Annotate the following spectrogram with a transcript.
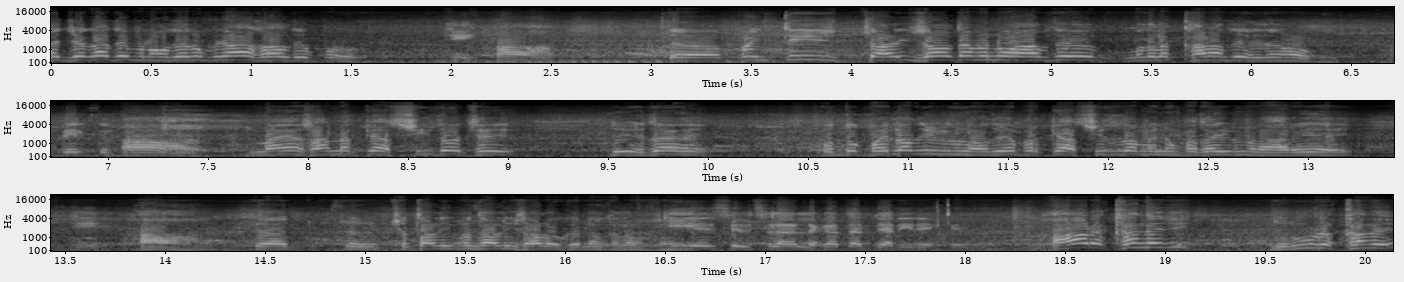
ਇਸ ਜਗ੍ਹਾ ਤੇ ਮਨਾਉਂਦੇ ਨੂੰ 50 ਸਾਲ ਦੇ ਉੱਪਰ ਹੋ ਗਏ। ਜੀ। ਹਾਂ। ਤੇ 35 40 ਸਾਲ ਤਾਂ ਮੈਨੂੰ ਆਪ ਦੇ ਮਤਲਬ ਅੱਖਾਂ ਨਾਲ ਦੇਖਦੇ ਹੋ ਬਿਲਕੁਲ। ਹਾਂ। ਮੈਂ ਸਨ 81 ਤੋਂ ਇੱਥੇ ਦੇਖਦਾ ਹੈ ਉਦੋਂ ਪਹਿਲਾਂ ਦੀ ਵੀ ਮਨਾਉਂਦੇ ਆ ਪਰ 81 ਤੋਂ ਤਾਂ ਮੈਨੂੰ ਪਤਾ ਵੀ ਮਨਾ ਰਹੇ ਆ ਇਹ। ਜੀ। ਹਾਂ। ਤੇ 44 45 ਸਾਲ ਹੋ ਗਏ ਨਾ। ਕਲਮ ਕੀ ਇਹ ਸਿਲਸਿਲਾ ਲਗਾਤਾਰ ਜਾਰੀ ਰਹੇਗਾ ਹਾਂ ਰੱਖਾਂਗੇ ਜੀ। ਜ਼ਰੂਰ ਰੱਖਾਂਗੇ।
